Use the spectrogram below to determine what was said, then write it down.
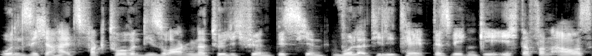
Unsicherheitsfaktoren, die sorgen natürlich für ein bisschen Volatilität. Deswegen gehe ich davon aus,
